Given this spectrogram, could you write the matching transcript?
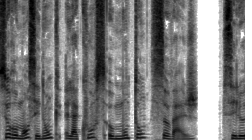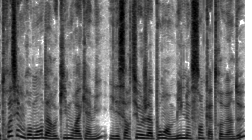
Ce roman, c'est donc La course au monton sauvage. C'est le troisième roman d'Haruki Murakami. Il est sorti au Japon en 1982.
